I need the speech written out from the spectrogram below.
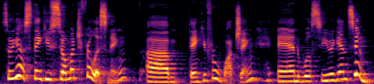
So yes, thank you so much for listening. Um, thank you for watching, and we'll see you again soon.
